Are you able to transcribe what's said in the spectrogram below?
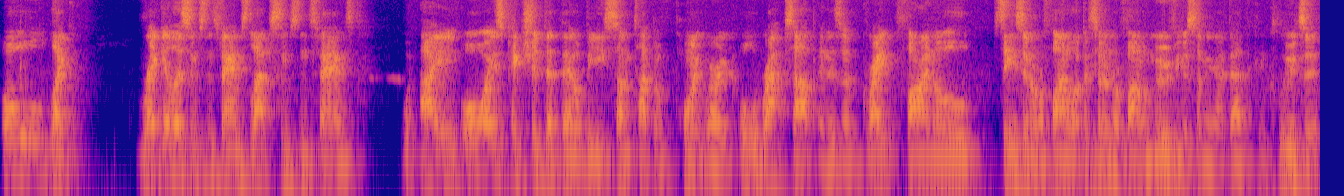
all like regular Simpsons fans, lap Simpsons fans. I always pictured that there will be some type of point where it all wraps up and there's a great final season or a final episode or a mm. final movie or something like that that concludes it.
